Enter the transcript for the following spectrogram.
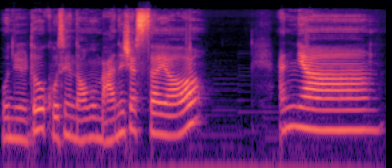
오늘도 고생 너무 많으셨어요. 안녕.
